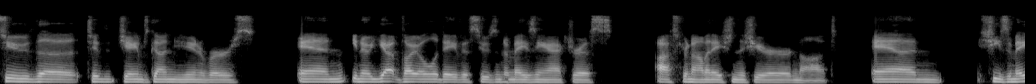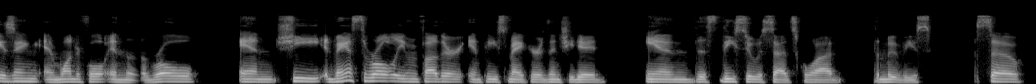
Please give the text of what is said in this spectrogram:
to the to the James Gunn universe. And you know, you got Viola Davis, who's an amazing actress, Oscar nomination this year or not, and she's amazing and wonderful in the role. and she advanced the role even further in Peacemaker than she did in this the Suicide Squad, the movies. So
